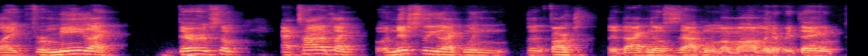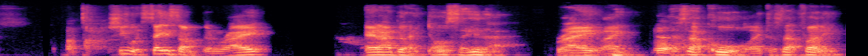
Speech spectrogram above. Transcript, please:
like for me, like there are some at times, like initially, like when the the diagnosis happened with my mom and everything, she would say something, right? And I'd be like, "Don't say that, right? Like Yeah. that's not cool. Like that's not funny."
